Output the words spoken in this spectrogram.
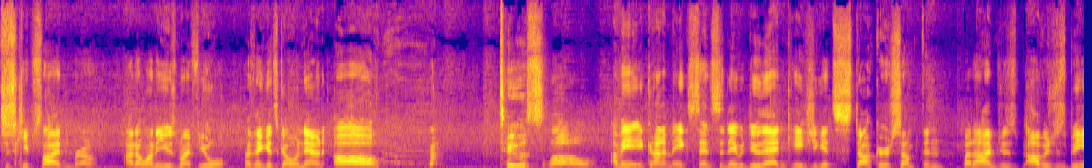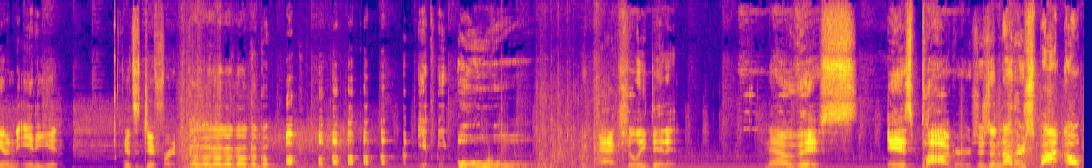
Just keep sliding, bro. I don't want to use my fuel. I think it's going down. Oh, too slow. I mean, it kind of makes sense that they would do that in case you get stuck or something. But I'm just, I was just being an idiot. It's different. Go, go, go, go, go, go, go. Up, up, up, up, up, up. Yep, yep. Ooh, we actually did it. Now this is poggers. There's another spot. Oh,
